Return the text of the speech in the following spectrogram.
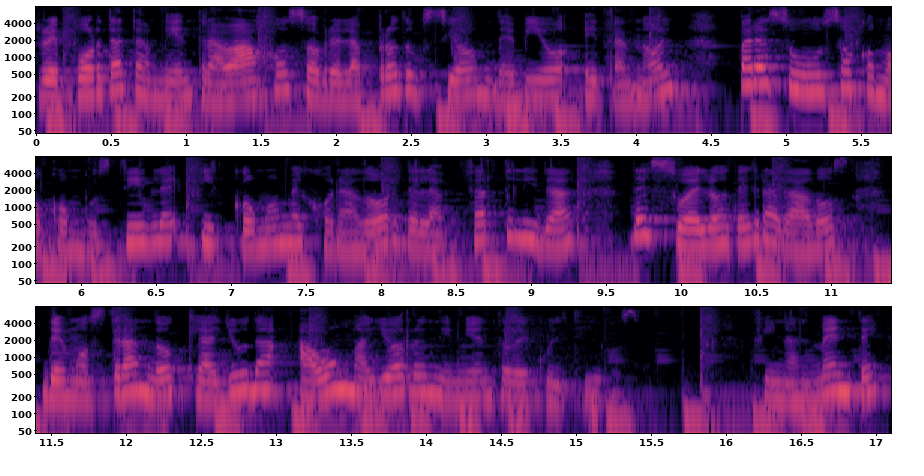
Reporta también trabajos sobre la producción de bioetanol para su uso como combustible y como mejorador de la fertilidad de suelos degradados, demostrando que ayuda a un mayor rendimiento de cultivos. Finalmente,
